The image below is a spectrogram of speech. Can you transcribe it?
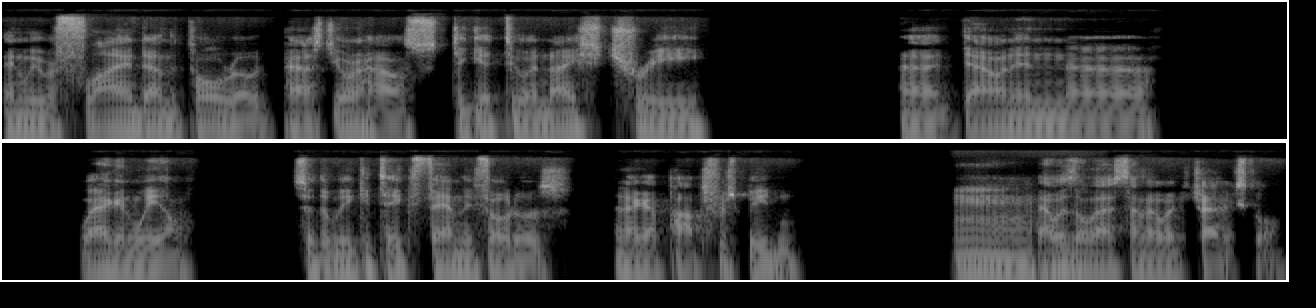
and we were flying down the toll road past your house to get to a nice tree uh, down in uh, Wagon Wheel, so that we could take family photos. And I got pops for speeding. Mm, That was the last time I went to traffic school.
